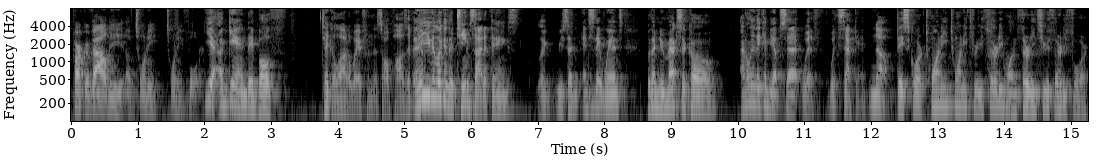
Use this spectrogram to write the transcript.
Parker Valby of 2024. Yeah, again, they both take a lot away from this all positive. And you even look at the team side of things, like we said, NC State wins, but then New Mexico. I don't think they can be upset with with second. No. They score 20, 23, 31, 32, 34.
